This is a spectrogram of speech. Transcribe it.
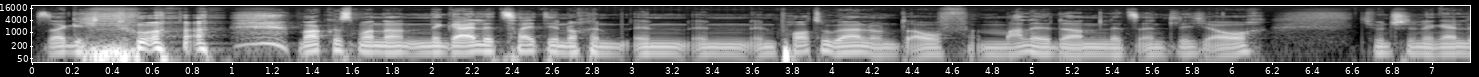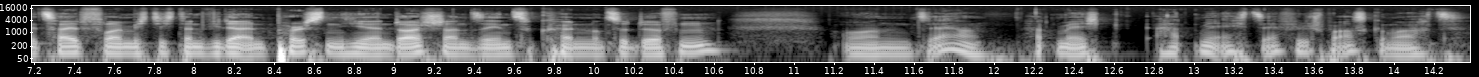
sage ich nur, Markus, mal eine geile Zeit dir noch in, in, in, Portugal und auf Malle dann letztendlich auch. Ich wünsche dir eine geile Zeit, freue mich, dich dann wieder in Person hier in Deutschland sehen zu können und zu dürfen. Und ja, hat mir echt, hat mir echt sehr viel Spaß gemacht.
